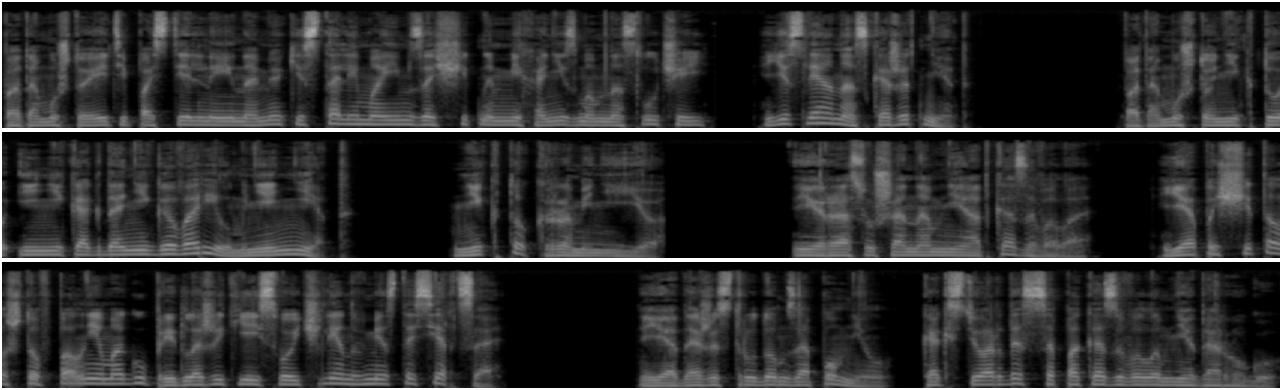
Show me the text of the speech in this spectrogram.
потому что эти постельные намеки стали моим защитным механизмом на случай, если она скажет «нет». Потому что никто и никогда не говорил мне «нет». Никто, кроме нее. И раз уж она мне отказывала, я посчитал, что вполне могу предложить ей свой член вместо сердца. Я даже с трудом запомнил, как стюардесса показывала мне дорогу,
